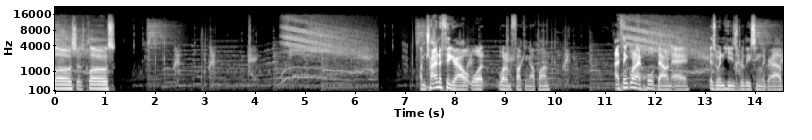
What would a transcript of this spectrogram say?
Close. It was close. I'm trying to figure out what what I'm fucking up on. I think when I hold down A is when he's releasing the grab.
